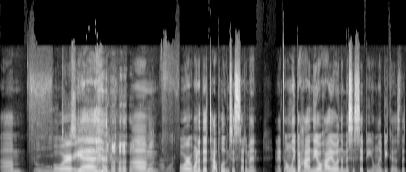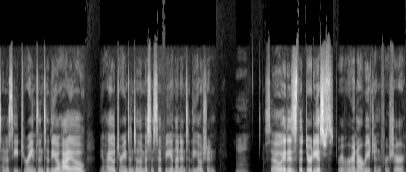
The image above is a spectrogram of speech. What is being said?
Um, Go for Tennessee. yeah, um, Wait, what? Wrong one. for one of the top pollutants is sediment, and it's only behind the Ohio and the Mississippi, only because the Tennessee drains into the Ohio, the Ohio drains into the Mississippi, and then into the ocean. So it is the dirtiest river in our region for sure,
